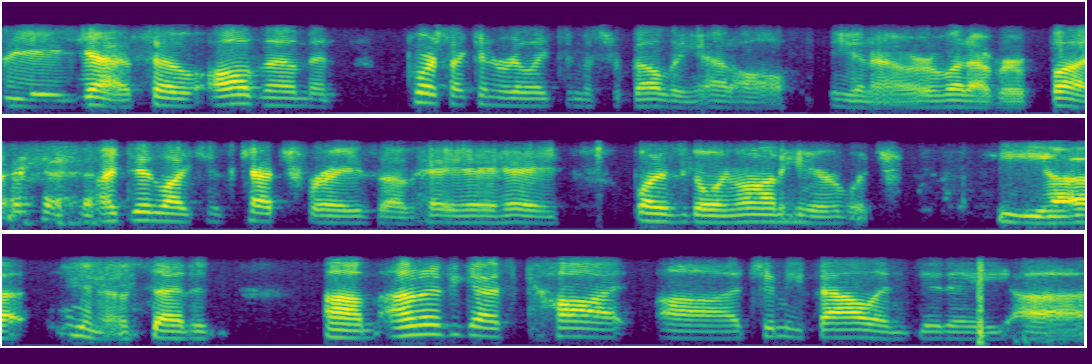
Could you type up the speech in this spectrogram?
see yeah so all of them and of course I can relate to Mr. Belding at all you know or whatever but I did like his catchphrase of "Hey, hey, hey, what is going on here?" which he, uh, you know, said. It. Um, I don't know if you guys caught uh, Jimmy Fallon did a uh,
